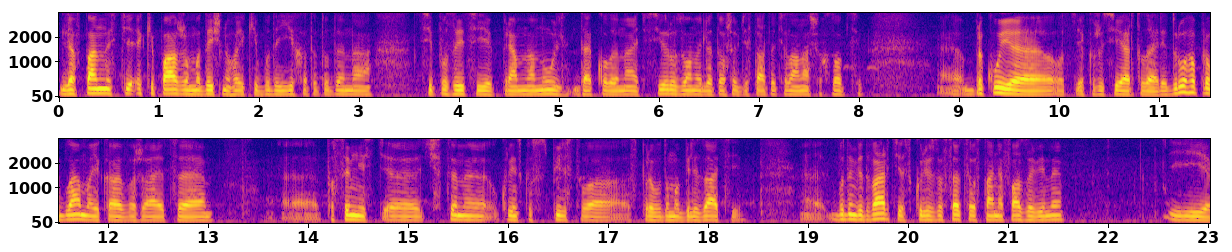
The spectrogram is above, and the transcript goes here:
для впевненості екіпажу медичного, який буде їхати туди на ці позиції, прямо на нуль, деколи навіть в сіру зону для того, щоб дістати тіла наших хлопців. Е, Бракує, от я кажу, цієї артилерії. Друга проблема, яка я вважаю, це е, пасивність е, частини українського суспільства з приводу мобілізації. Будемо відверті, скоріш за все, це остання фаза війни. І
